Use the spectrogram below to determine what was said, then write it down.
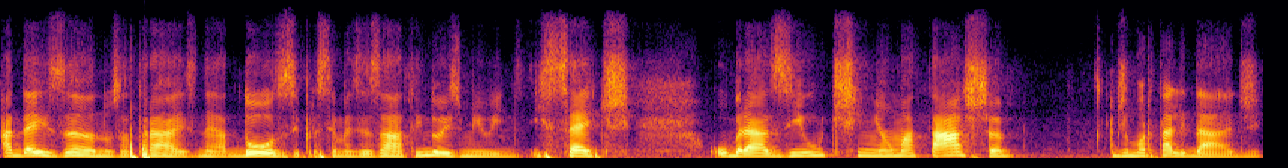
há 10 anos atrás, né, há 12 para ser mais exato, em 2007, o Brasil tinha uma taxa de mortalidade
